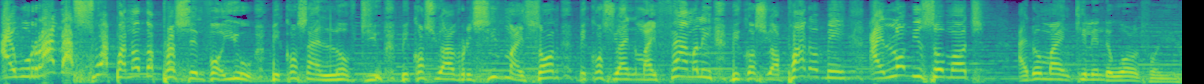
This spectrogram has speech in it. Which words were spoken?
I would rather swap another person for you because I loved you, because you have received my son, because you are in my family, because you are part of me. I love you so much. I don't mind killing the world for you.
